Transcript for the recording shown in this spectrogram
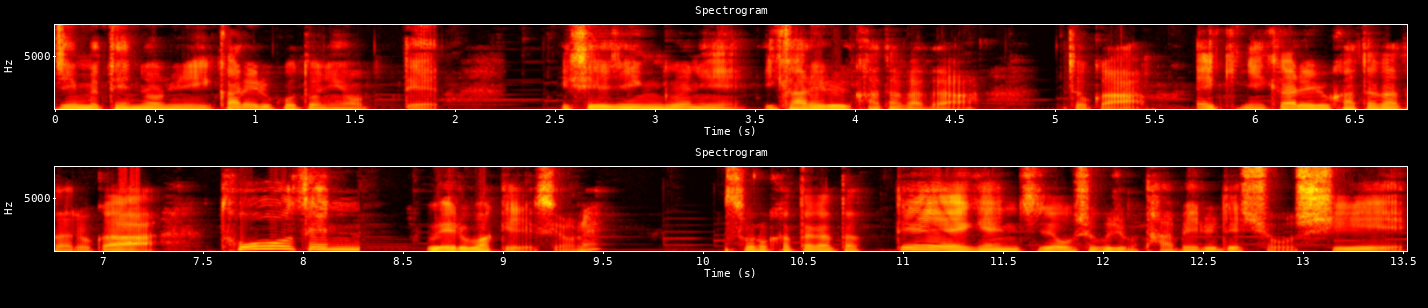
神武天皇に行かれることによって、伊勢神宮に行かれる方々とか、駅に行かれる方々とか、当然増えるわけですよね。その方々って現地でお食事も食べるでしょうし、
